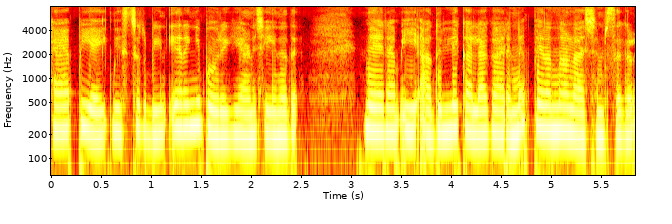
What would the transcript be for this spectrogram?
ഹാപ്പിയായി മിസ്റ്റർ ബീൻ ഇറങ്ങിപ്പോരുകയാണ് ചെയ്യുന്നത്. നേരം ഈ അതുല്യ കലാകാരന് പിറന്നാൾ ആശംസകൾ.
